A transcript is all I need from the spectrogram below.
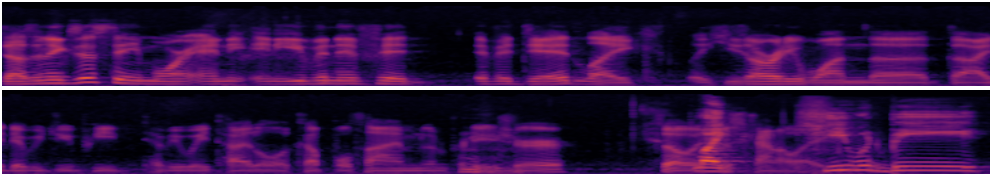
Doesn't exist anymore. And and even if it if it did, like, like he's already won the the IWGP Heavyweight title a couple times. I'm pretty sure. So it's like, just kind of like he would be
